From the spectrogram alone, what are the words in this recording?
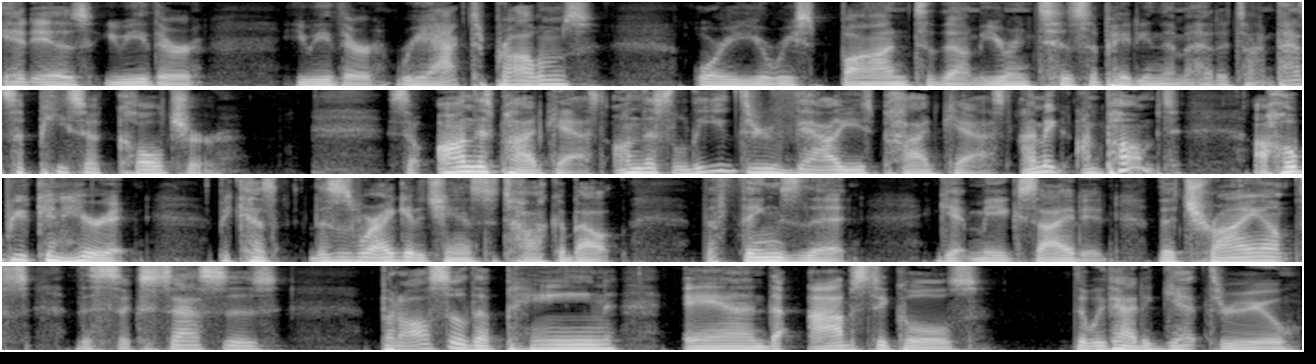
It is you either you either react to problems or you respond to them. You're anticipating them ahead of time. That's a piece of culture. So on this podcast, on this Lead Through Values podcast, I'm I'm pumped. I hope you can hear it because this is where I get a chance to talk about the things that get me excited, the triumphs, the successes, but also the pain and the obstacles that we've had to get through.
